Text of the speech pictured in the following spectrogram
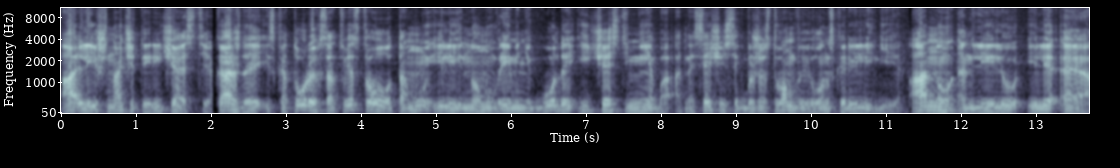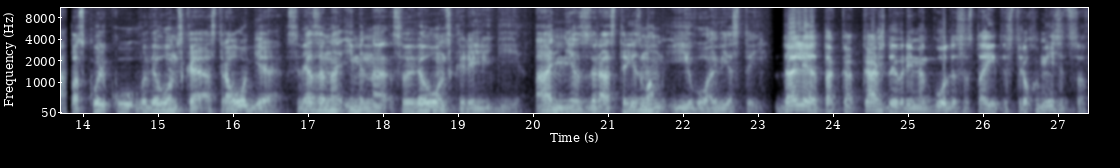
а лишь на 4 части, каждая из которых соответствовало тому или иному времени года и части неба, относящейся к божествам вавилонской религии – Анну, Энлилю или Эа, поскольку вавилонская астрология связана именно с вавилонской религией, а не с зороастризмом и его авестой. Далее, так как каждое время года состоит из трех месяцев,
